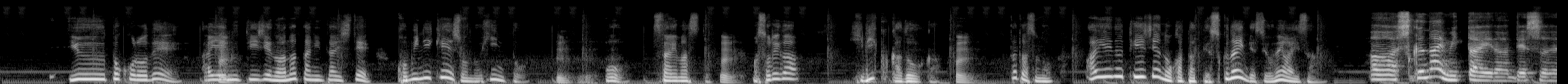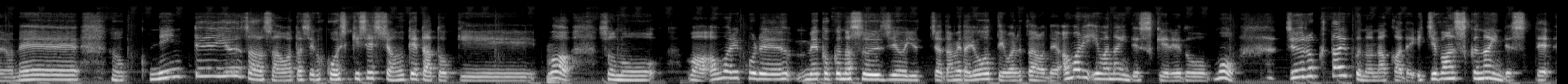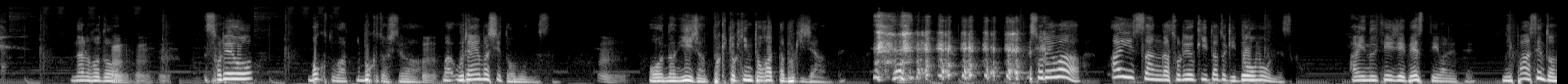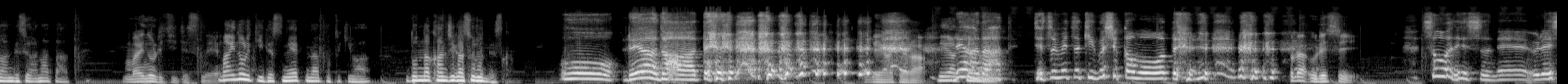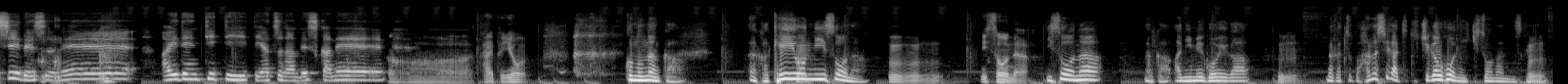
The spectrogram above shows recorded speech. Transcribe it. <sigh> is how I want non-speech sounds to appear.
いうところで、INTJ のあなたに対してコミュニケーションのヒントうん。を伝えますと。うん。まあ、それが響くかどうか。うん。ただその INTJ の方って少ないんですよね、愛さん。ああ、少ないみたいなんですよね。認定ユーザーさん、私が公式セッション受けたときは、その、まあ、あんまりこれ、明確な数字を言っちゃダメだよって言われたので、あまり言わないんですけれども、16タイプの中で一番少ないんですって。なるほど。うん。うん。それを僕とは、僕としては、うんまあ、羨ましいと思うんです。うん。お、何いいじゃん。時々に尖った武器じゃん。<laughs> それは、愛さんがそれを聞いたときどう思うんですか ?INTJ ですって言われて、2%なんですよ、あなたって。マイノリティですね。マイノリティですねってなったときは、どんな感じがするんですか？おー、レアだーって。レアキャラ。レレアだって。絶滅危惧種かもって。それは嬉しい。そうですね。嬉しいですね。アイデンティティってやつなんですかね。ああ、タイプ4。このなんか、なんか軽音にいそうな、うんうんうん。いそうな。いそうな、なんかアニメ声が、うん。なんかちょっと話がちょっと違う方に行きそうなんですけど、うん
